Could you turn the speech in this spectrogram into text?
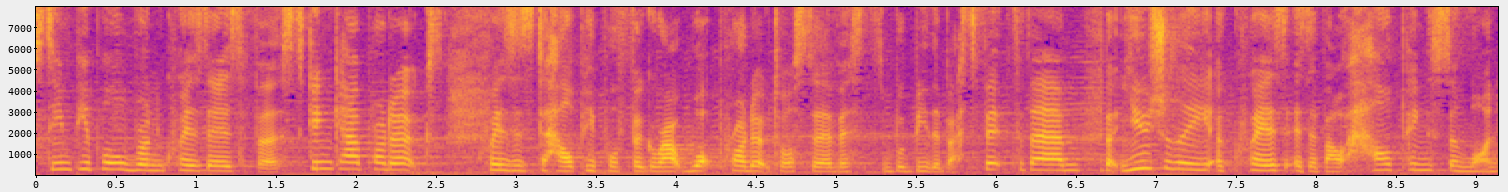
seen people run quizzes for skincare products, quizzes to help people figure out what product or service would be the best fit for them. But usually a quiz is about helping someone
